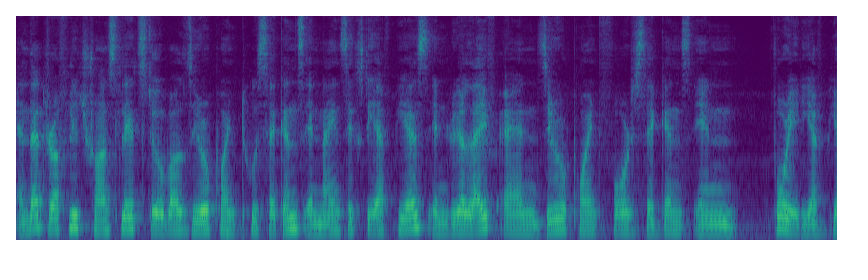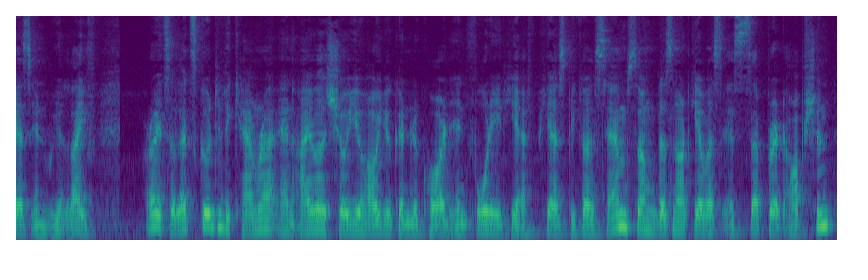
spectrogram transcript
and that roughly translates to about 0.2 seconds in 960 fps in real life and 0.4 seconds in 480 fps in real life. Alright, so let's go to the camera and I will show you how you can record in 480 FPS because Samsung does not give us a separate option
